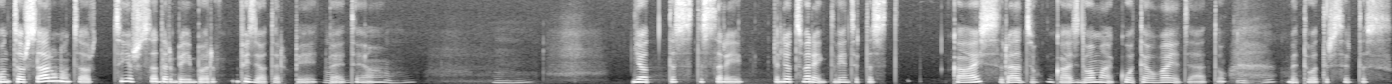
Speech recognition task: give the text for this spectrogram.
Un caur sarunu un caur ciešu sadarbību ar fizioterapiju pēc, jā. Mm -hmm. Mm. Jo tas, tas arī ir ļoti svarīgi. Viens ir tas, kā es redzu, kā es domāju, ko tev vajadzētu. Mm -hmm. Bet otrs ir tas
